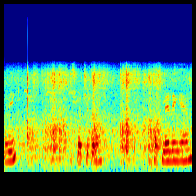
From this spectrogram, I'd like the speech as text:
अभी इसको अच्छी तरह पकने देंगे हम।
